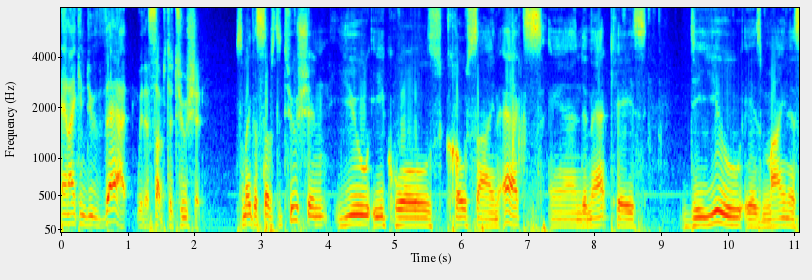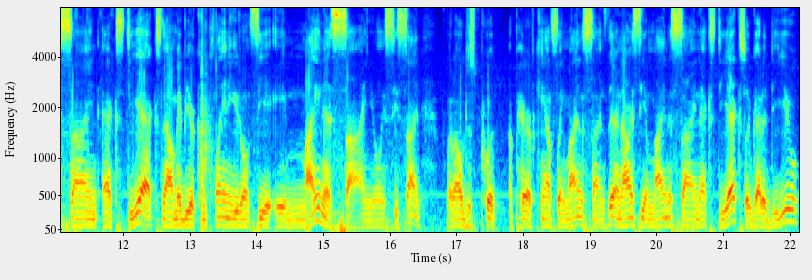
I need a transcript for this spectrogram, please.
And I can do that with a substitution. So make the substitution u equals cosine x, and in that case, du is minus sine x dx. Now maybe you're complaining you don't see a minus sign, you only see sine, but I'll just put a pair of canceling minus signs there. Now I see a minus sine x dx, so I've got a du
